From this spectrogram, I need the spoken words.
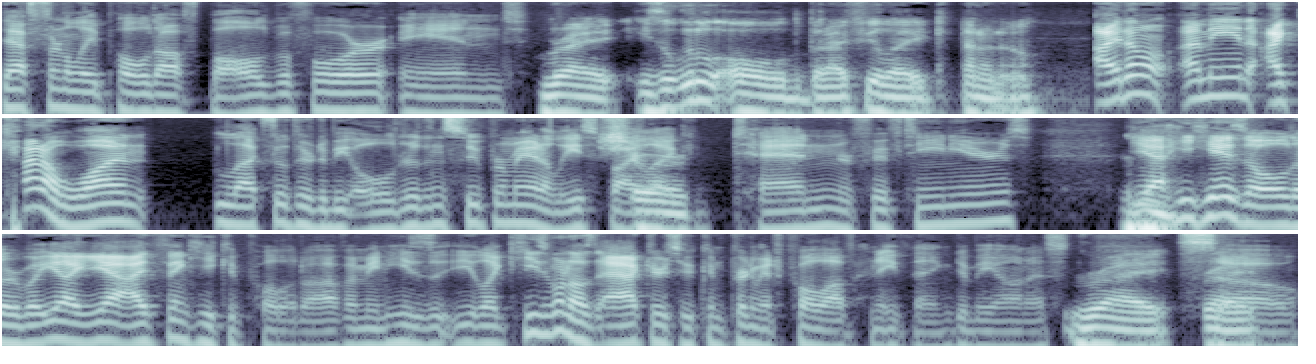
definitely pulled off bald before, and right, he's a little old, but I feel like I don't know. I don't. I mean, I kind of want Lex Luthor to be older than Superman, at least by sure. like ten or fifteen years. Mm-hmm. Yeah, he, he is older, but yeah, yeah, I think he could pull it off. I mean, he's he, like he's one of those actors who can pretty much pull off anything, to be honest. Right. So, right.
